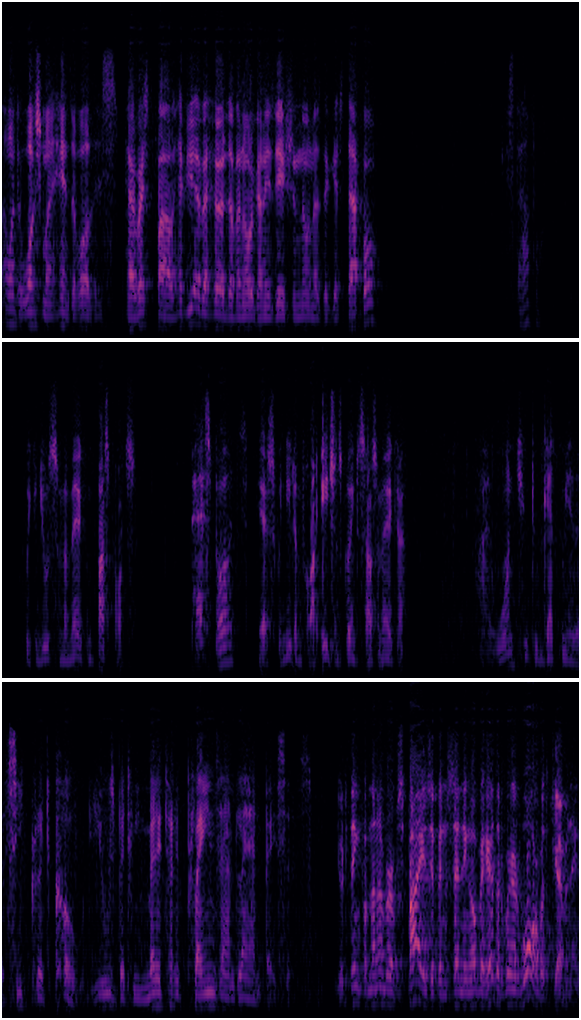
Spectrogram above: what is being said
I want to wash my hands of all this. Herr Westphal, have you ever heard of an organization known as the Gestapo? Gestapo? We can use some American passports. Passports? Yes, we need them for our agents going to South America. I want you to get me the secret code used between military planes and land bases. You'd think from the number of spies they've been sending over here that we're at war with Germany.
